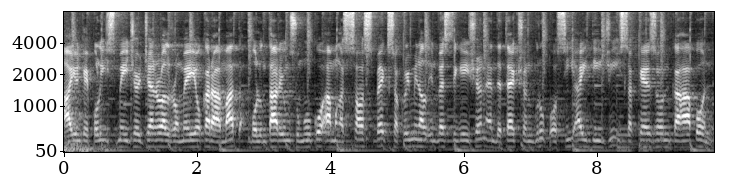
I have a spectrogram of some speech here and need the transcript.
Ayon kay Police Major General Romeo Karamat, voluntaryong sumuko ang mga suspect sa Criminal Investigation and Detection Group o CIDG sa Quezon kahapon.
